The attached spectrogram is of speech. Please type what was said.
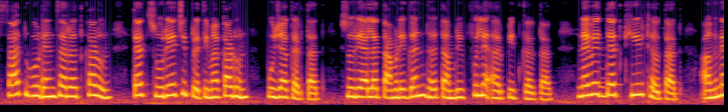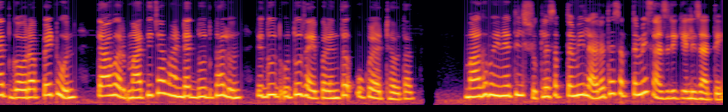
सात घोड्यांचा रथ काढून त्यात सूर्याची प्रतिमा काढून पूजा करतात. सूर्याला तांबडे गंध तांबडी फुले अर्पित करतात. नैवेद्यात खीर ठेवतात. अंगणात गौरा पेटवून त्यावर मातीच्या भांड्यात दूध घालून ते दूध उतू जाईपर्यंत उकळत ठेवतात. माघ महिन्यातील शुक्ल सप्तमीला रथसप्तमी साजरी केली जाते.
